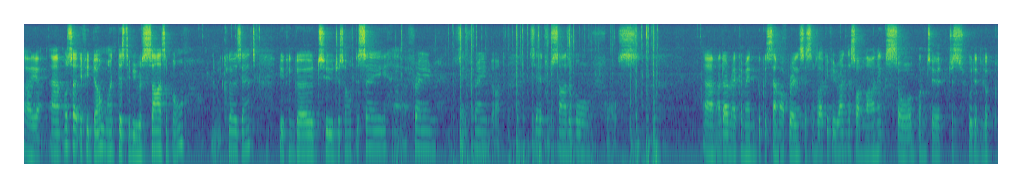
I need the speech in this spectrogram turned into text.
Oh yeah. Um, also if you don't want this to be resizable let me close that. You can go to just have to say uh, frame say frame dot set resizable false um, I don't recommend it because some operating systems, like if you run this on Linux or Ubuntu, it just wouldn't look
